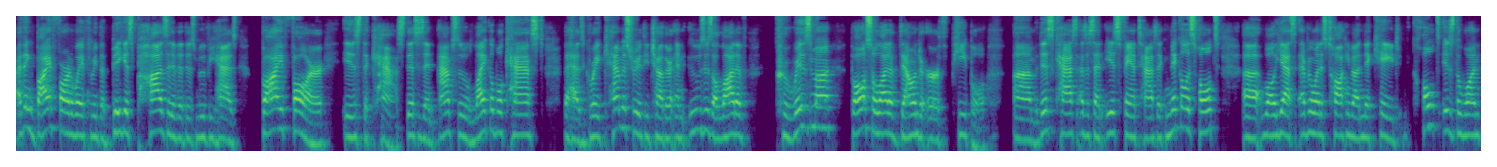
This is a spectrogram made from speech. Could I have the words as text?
I think by far and away for me, the biggest positive that this movie has by far is the cast. This is an absolute likable cast that has great chemistry with each other and oozes a lot of charisma, but also a lot of down to earth people. Um, this cast, as I said, is fantastic. Nicholas Hoult, uh, well, yes, everyone is talking about Nick Cage. Hoult is the one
